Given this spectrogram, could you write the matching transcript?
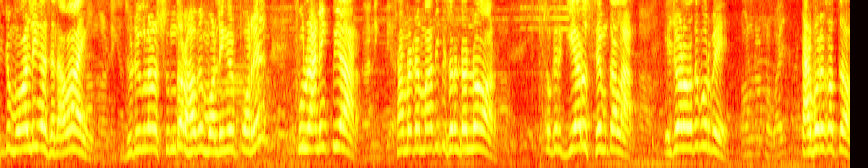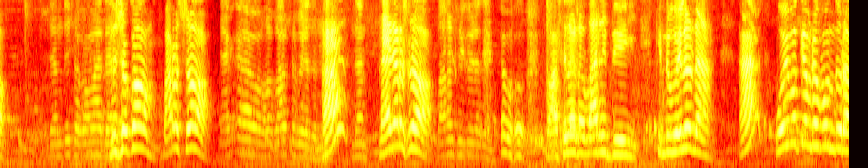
একটু মল্ডিং আছে না ভাই। জুডিগুলো সুন্দর হবে মল্ডিং এর পরে ফুল রানিং পিয়ার। সামনেটা মাদি পিছনেটা নর। চোখের গিয়ারও সেম কালার এই জোড়া কত পড়বে? তারপরে কত? দুশো কম বারোশো? হ্যাঁ? না এগারোশো? পাঁচলাটা বাড়ি দেই। কিন্তু হইল না হ্যাঁ? হইব কেমনে বন্ধুরা?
